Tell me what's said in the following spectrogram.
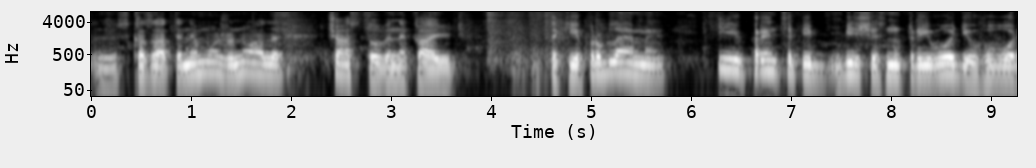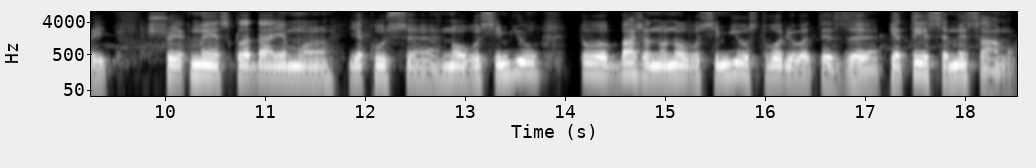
е, сказати не можу, ну але часто виникають такі проблеми. І, в принципі, більшість нутрієводів говорить, що як ми складаємо якусь е, нову сім'ю, то бажано нову сім'ю створювати з 5-7 самок.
